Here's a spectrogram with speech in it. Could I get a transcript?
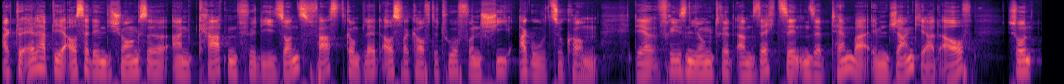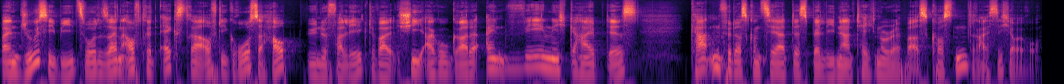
Aktuell habt ihr außerdem die Chance, an Karten für die sonst fast komplett ausverkaufte Tour von Ski Agu zu kommen. Der Friesenjung tritt am 16. September im Junkyard auf. Schon beim Juicy Beats wurde sein Auftritt extra auf die große Hauptbühne verlegt, weil Ski Agu gerade ein wenig gehypt ist. Karten für das Konzert des Berliner Techno-Rappers kosten 30 Euro.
